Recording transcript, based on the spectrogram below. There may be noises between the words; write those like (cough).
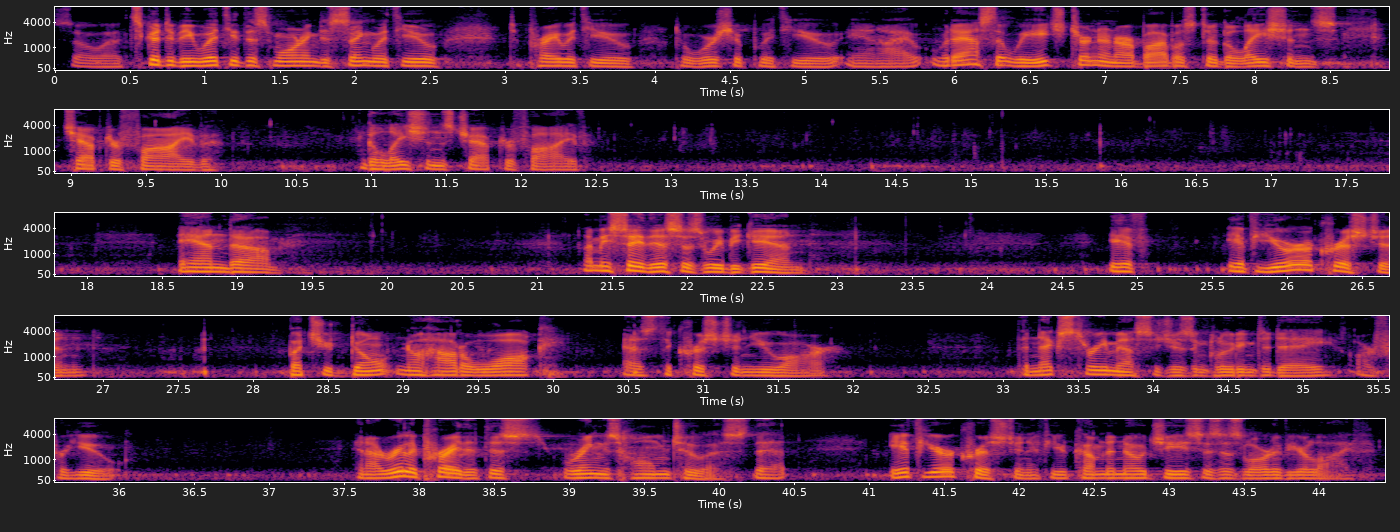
So uh, it's good to be with you this morning, to sing with you, to pray with you, to worship with you. And I would ask that we each turn in our Bibles to Galatians chapter 5. Galatians chapter 5. And um, let me say this as we begin. If, if you're a Christian, but you don't know how to walk as the Christian you are, the next three messages, including today, are for you. And I really pray that this rings home to us that if you're a Christian, if you come to know Jesus as Lord of your life,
